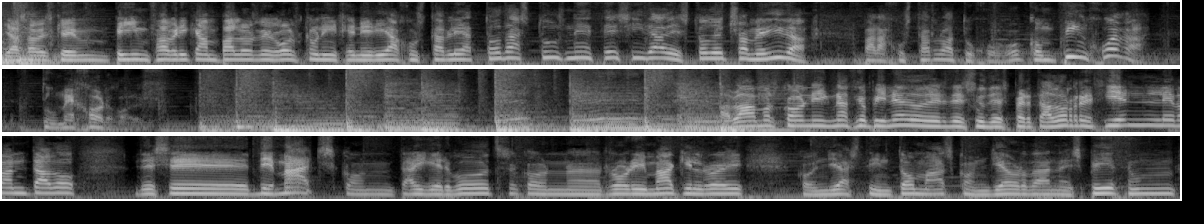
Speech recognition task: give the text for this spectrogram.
Ya sabes que en PIN fabrican palos de golf con ingeniería ajustable a todas tus necesidades, todo hecho a medida para ajustarlo a tu juego. Con PIN juega tu mejor golf. Hablábamos con Ignacio Pinedo desde su despertador recién levantado de ese de match con Tiger Woods, con eh, Rory McIlroy, con Justin Thomas, con Jordan Spieth, un,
